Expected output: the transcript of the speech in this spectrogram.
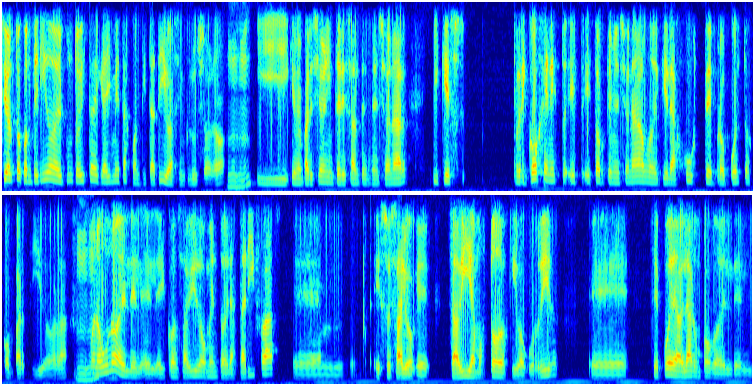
cierto contenido desde el punto de vista de que hay metas cuantitativas incluso, ¿no? Y que me parecieron interesantes mencionar y que recogen esto, esto, que mencionábamos de que el ajuste propuesto es compartido, ¿verdad? Bueno, uno, el, el, el- el consabido aumento de las tarifas, eh, eso es algo que sabíamos todos que iba a ocurrir. Eh, se puede hablar un poco del, del,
